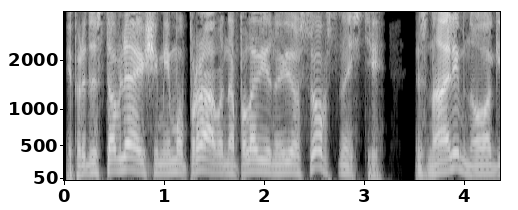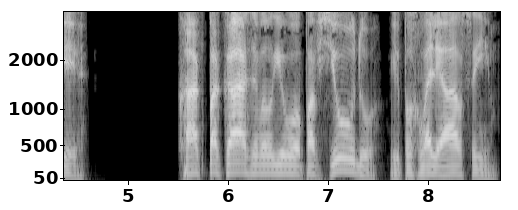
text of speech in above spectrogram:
и предоставляющем ему право на половину ее собственности, знали многие. Как показывал его повсюду и похвалялся им.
